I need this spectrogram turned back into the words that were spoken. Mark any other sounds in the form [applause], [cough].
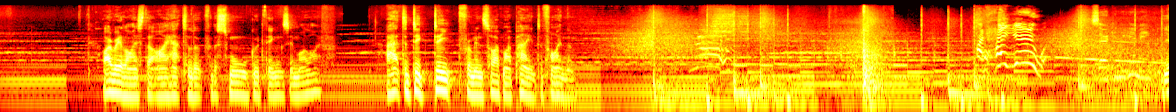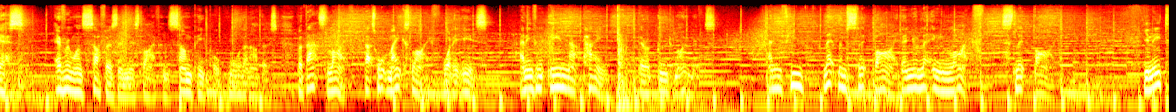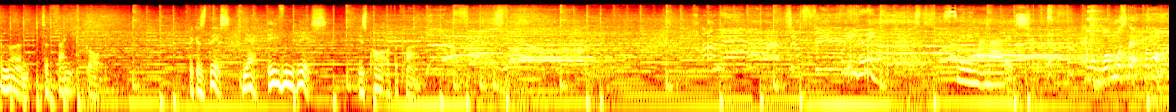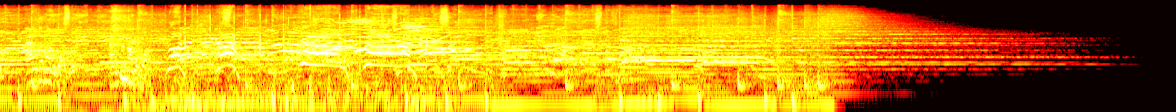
I realised that I had to look for the small good things in my life. I had to dig deep from inside my pain to find them. I hate you! Sir, can you hear me? Yes, everyone suffers in this life, and some people more than others. But that's life. That's what makes life what it is. And even in that pain, there are good moments. And if you let them slip by, then you're letting life slip by. You need to learn to thank God. Because this, yeah, even this, is part of the plan. Saving my marriage. Come on, one more step, come on. And another one. And another one. Run! Run!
